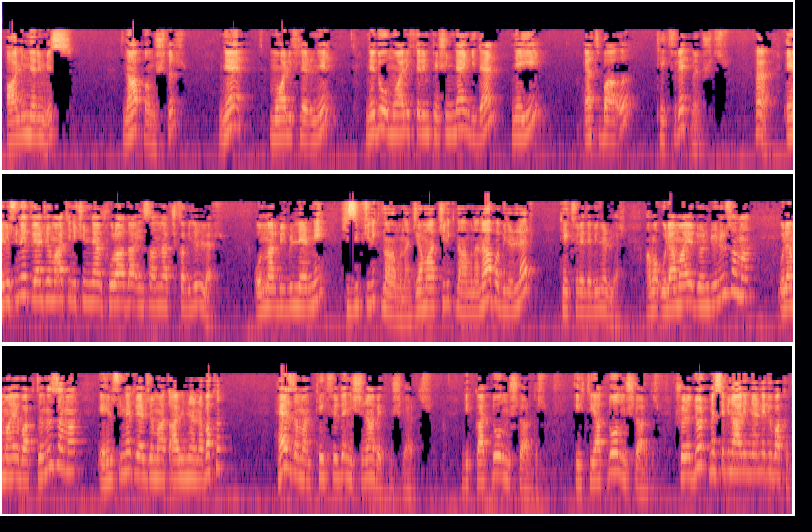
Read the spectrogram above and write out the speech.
Alimlerimiz ne yapmamıştır? Ne muhaliflerini ne de o muhaliflerin peşinden giden neyi? Etbaı tekfir etmemiştir. Ha, ehl sünnet vel cemaatin içinden furada insanlar çıkabilirler. Onlar birbirlerini hizipçilik namına, cemaatçilik namına ne yapabilirler? Tekfir edebilirler. Ama ulemaya döndüğünüz zaman, ulemaya baktığınız zaman ehl sünnet vel cemaat alimlerine bakın. Her zaman tekfirden iştinab etmişlerdir. Dikkatli olmuşlardır. ihtiyatlı olmuşlardır. Şöyle dört mezhebin alimlerine bir bakın.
